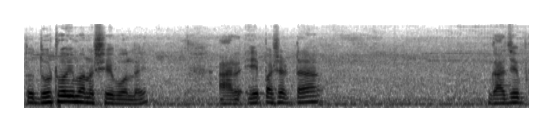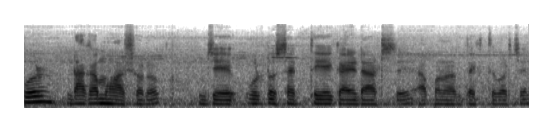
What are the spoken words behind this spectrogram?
তো দুটোই মানুষে বলে। আর এই পাশেরটা গাজীপুর ঢাকা মহাসড়ক, যে উল্টো সাইড থেকে গাড়িটা আসছে, আপনারা দেখতে পাচ্ছেন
